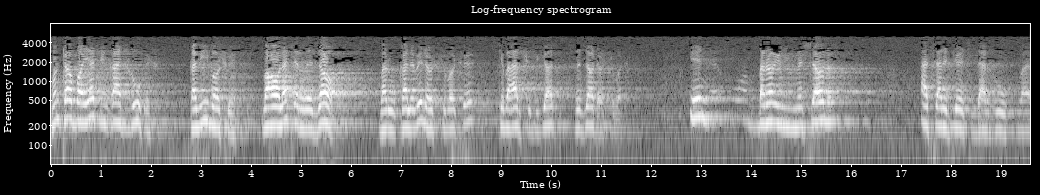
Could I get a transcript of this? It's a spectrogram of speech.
منتها باید اینقدر روحش قوی باشه و حالت رضا بر او قلبه داشته باشه که به هر چی بگد رضا داشته باشه. این برای مثال اثر جسم در روح و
